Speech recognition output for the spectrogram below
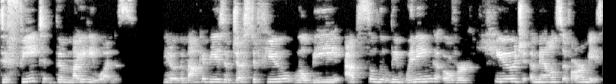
defeat the mighty ones. You know, the Maccabees of just a few will be absolutely winning over huge amounts of armies.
